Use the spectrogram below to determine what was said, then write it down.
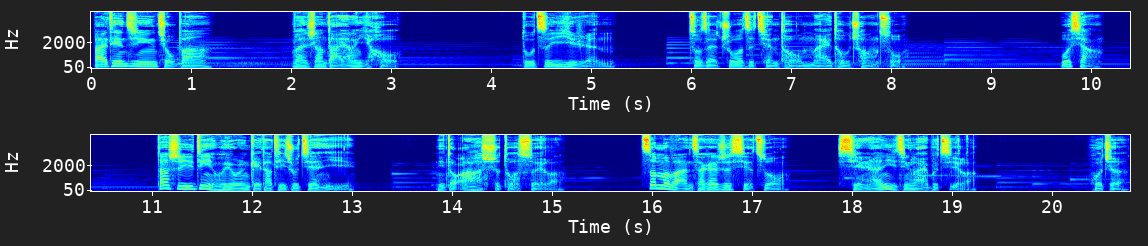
白天经营酒吧，晚上打烊以后，独自一人坐在桌子前头埋头创作。我想，当时一定也会有人给他提出建议：“你都二十多岁了，这么晚才开始写作，显然已经来不及了。”或者。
